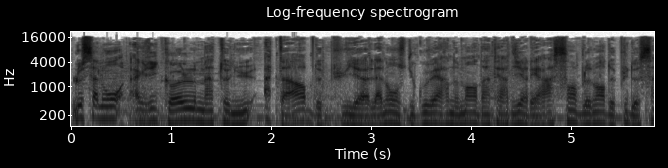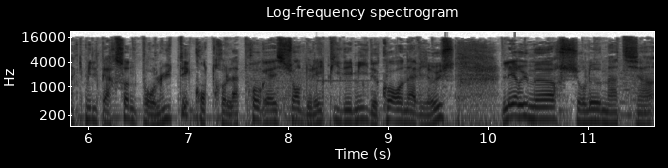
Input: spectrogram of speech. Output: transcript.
Le salon agricole maintenu à Tarbes depuis euh, l'annonce du gouvernement d'interdire les rassemblements de plus de 5000 personnes pour lutter contre la progression de l'épidémie de coronavirus. Les rumeurs sur le maintien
